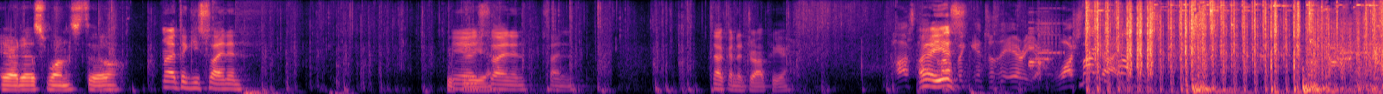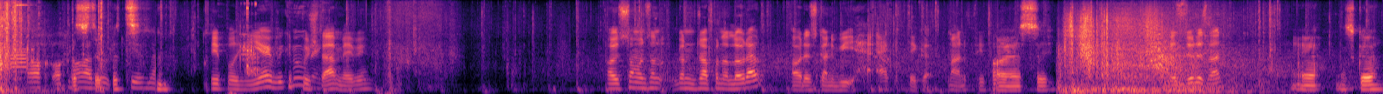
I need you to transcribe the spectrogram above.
Yeah, there's one still. I think he's flying in. Could Yeah, be, he's uh, flying in. Flying in. Not gonna drop here. Hostile Oh, yeah, he is. into the area. Watch the Mark the sky. target. Ah ah That's stupid. People here, we could push that maybe. Oh, someone's on, gonna drop on the loadout? Oh, there's gonna be hectic amount of people. Oh, yeah, I see. Let's do this, man. Yeah, let's go.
